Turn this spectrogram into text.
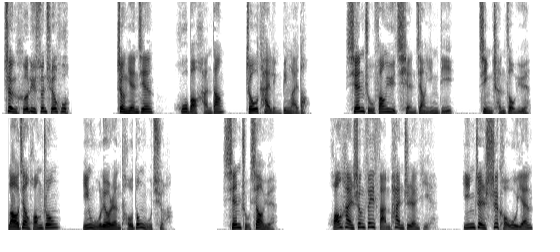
朕何虑孙权乎？正言间，忽报韩当、周泰领兵来到。先主方欲遣将迎敌，近臣奏曰：“老将黄忠引五六人投东吴去了。”先主笑曰：“黄汉升非反叛之人也，因朕失口误言，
